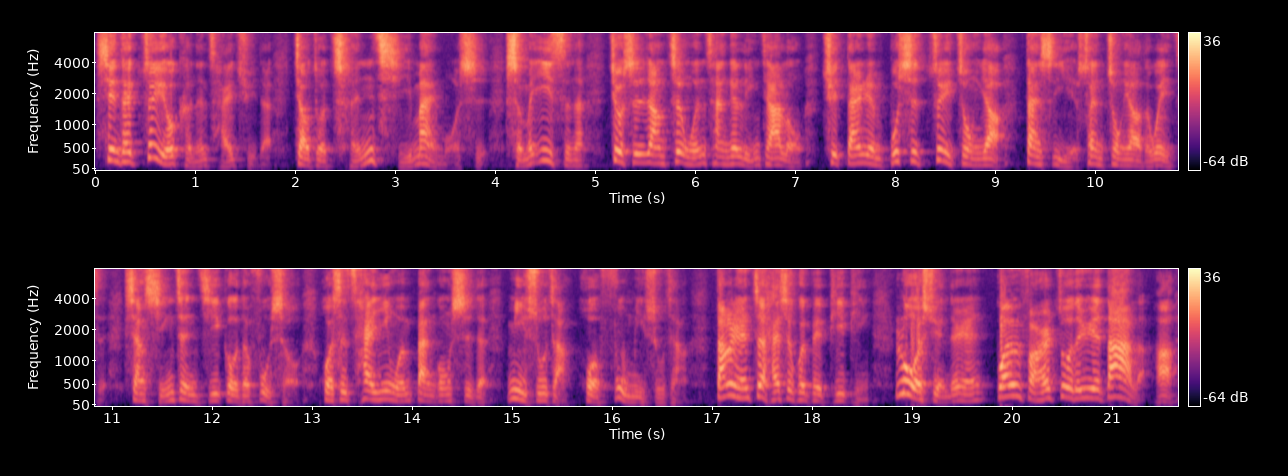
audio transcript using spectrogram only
现在最有可能采取的叫做陈其迈模式，什么意思呢？就是让郑文灿跟林佳龙去担任不是最重要，但是也算重要的位置，像行政机构的副手，或是蔡英文办公室的秘书长或副秘书长。当然，这还是会被批评，落选的人官反而做得越大了啊。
